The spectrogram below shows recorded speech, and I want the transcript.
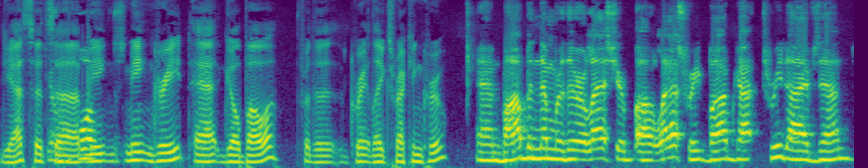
Yes, it's a boats. meet, meet and greet at Gilboa for the Great Lakes Wrecking Crew. And Bob and them were there last year. Uh, last week, Bob got three dives in,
